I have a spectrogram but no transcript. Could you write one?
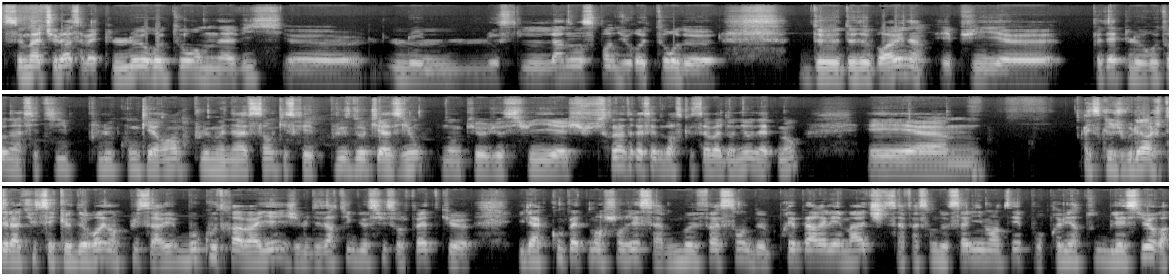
ce match-là, ça va être le retour, à mon avis, euh, l'annoncement du retour de de, de, de Bruyne. Et puis euh, peut-être le retour d'un City plus conquérant, plus menaçant, qui serait plus d'occasions. Donc euh, je suis, je suis très intéressé de voir ce que ça va donner honnêtement. Et, euh, ce que je voulais rajouter là-dessus, c'est que De Bruyne en plus a beaucoup travaillé. J'ai lu des articles dessus sur le fait que il a complètement changé sa façon de préparer les matchs, sa façon de s'alimenter pour prévenir toute blessure.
